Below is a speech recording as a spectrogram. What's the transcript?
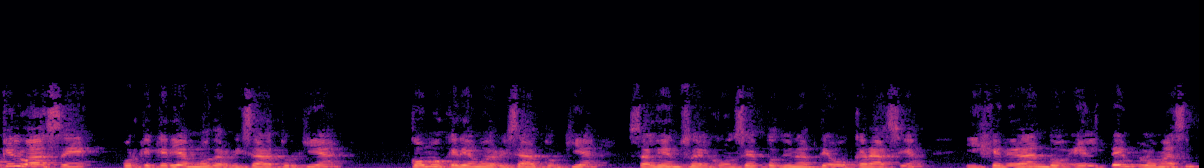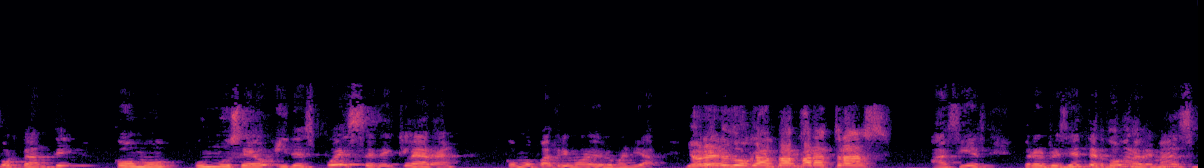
qué lo hace? Porque quería modernizar a Turquía. ¿Cómo quería modernizar a Turquía? Saliéndose del concepto de una teocracia y generando el templo más importante como un museo y después se declara como patrimonio de la humanidad. Y ahora Erdogan va para atrás. Así es, pero el presidente Erdogan además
